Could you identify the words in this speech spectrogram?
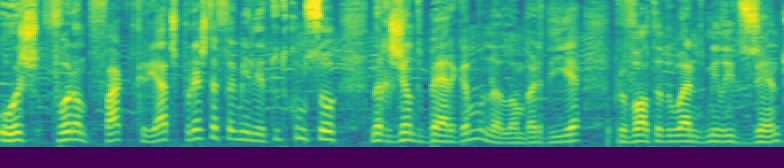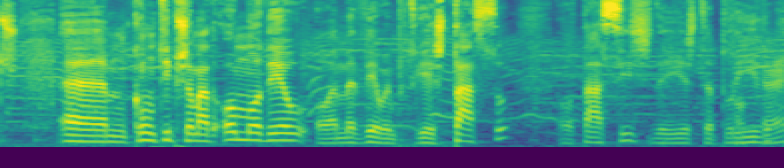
hoje foram de facto criados por esta família. Tudo começou na região de Bérgamo, na Lombardia, por volta do ano de 1200, ah, com um tipo chamado Homodeu, ou Amadeu em português, Tasso, ou Tassis, daí este apelido, Ok.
